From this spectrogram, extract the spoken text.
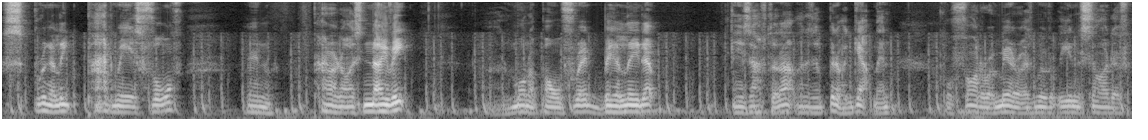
Springer League Padme is fourth, then Paradise Navy, and Monopole Fred, bigger leader, is after that. There's a bit of a gap then. Colfada Ramiro has moved up the inside of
